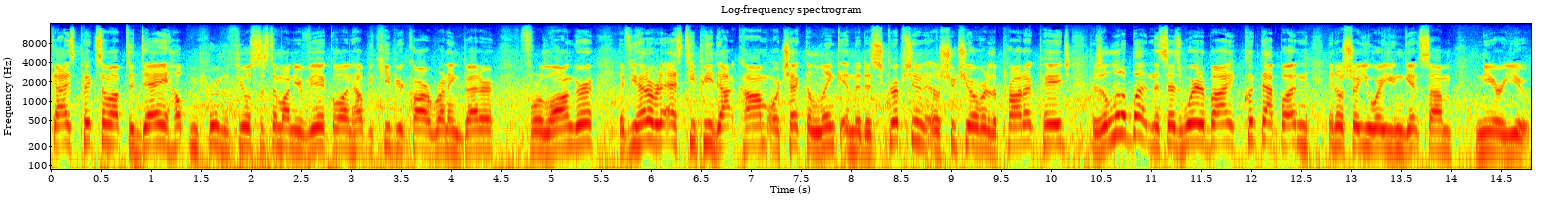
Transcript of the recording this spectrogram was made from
Guys, pick some up today, help improve the fuel system on your vehicle and help you keep your car running better for longer. If you head over to stp.com or check the link in the description, it'll shoot you over to the product page. There's a little button that says where to buy. Click that button, it'll show you where you can get some near you.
